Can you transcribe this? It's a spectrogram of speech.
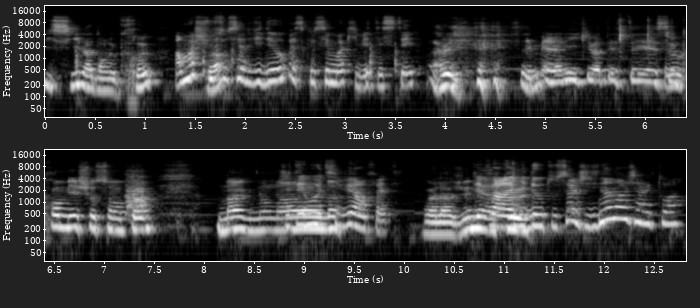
ici, là, dans le creux. Alors moi je suis sur cette vidéo parce que c'est moi qui vais tester. Ah oui, c'est Mélanie qui va tester ce bon. premier chausson aux pommes. McDonald's. J'étais motivée en fait. Voilà, je De mets, faire un la vidéo tout seul, j'ai dit non non viens avec toi.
